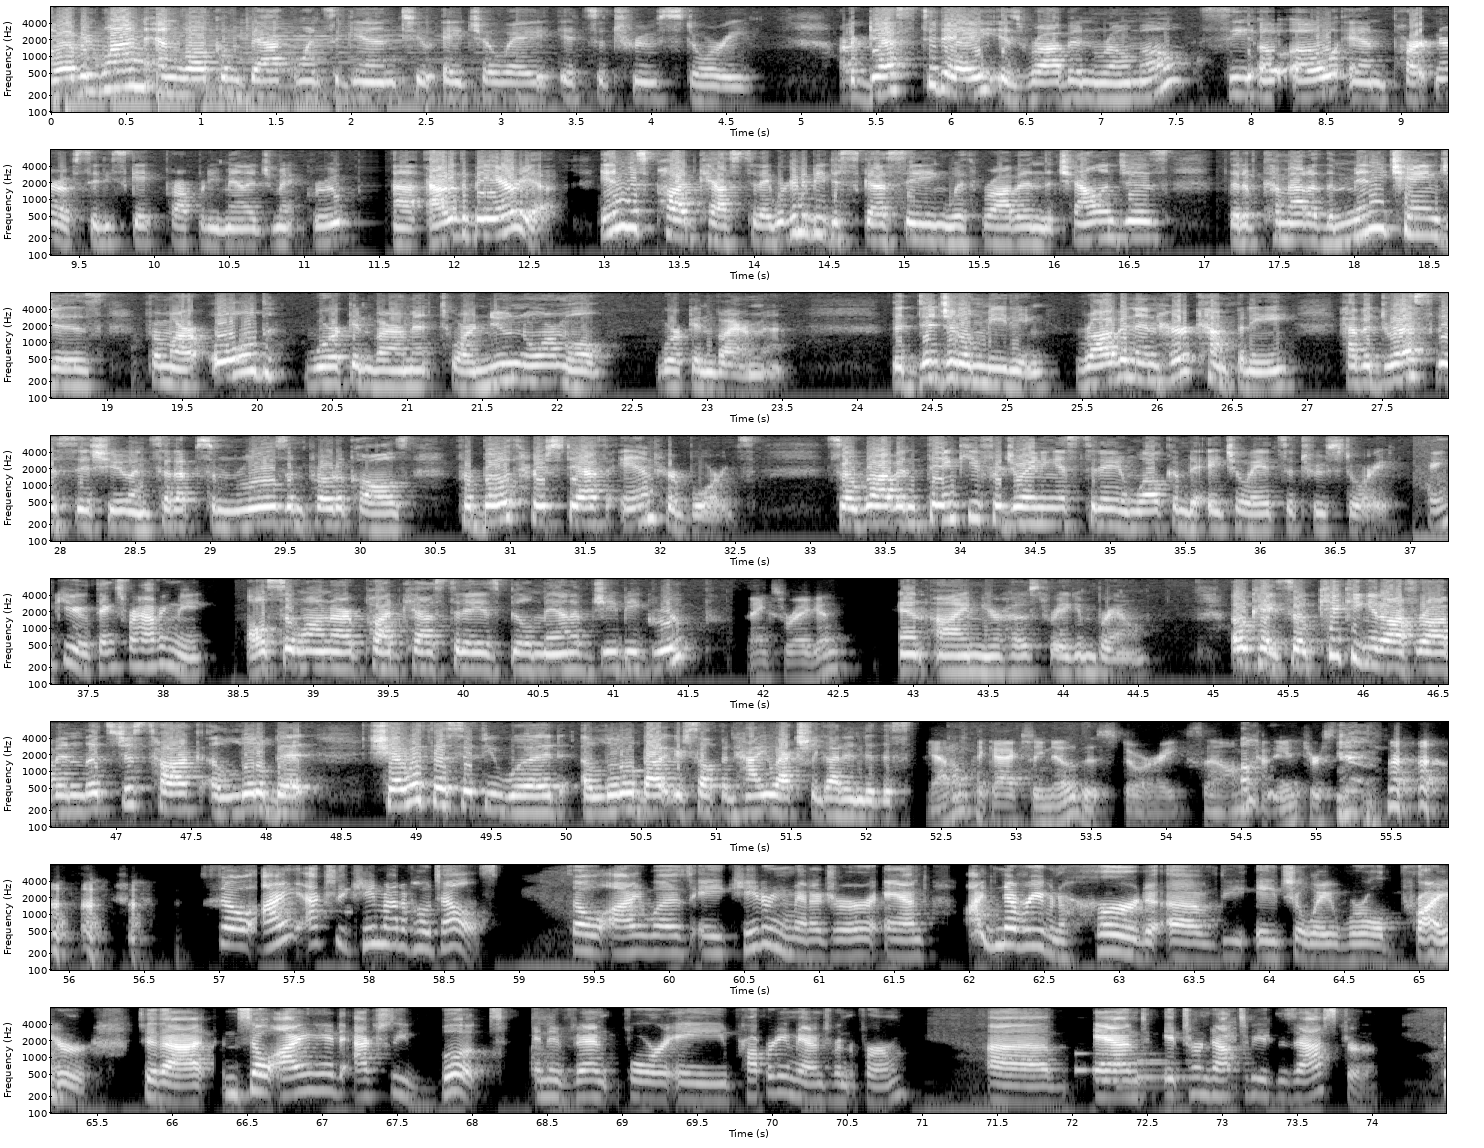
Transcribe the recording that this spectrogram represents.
Hello, everyone, and welcome back once again to HOA It's a True Story. Our guest today is Robin Romo, COO and partner of Cityscape Property Management Group uh, out of the Bay Area. In this podcast today, we're going to be discussing with Robin the challenges that have come out of the many changes from our old work environment to our new normal work environment the digital meeting. Robin and her company have addressed this issue and set up some rules and protocols for both her staff and her boards. So, Robin, thank you for joining us today and welcome to HOA It's a True Story. Thank you. Thanks for having me. Also on our podcast today is Bill Mann of GB Group. Thanks, Reagan. And I'm your host, Reagan Brown. Okay, so kicking it off, Robin, let's just talk a little bit Share with us, if you would, a little about yourself and how you actually got into this. Yeah, I don't think I actually know this story, so I'm kind of interested. so I actually came out of hotels. So I was a catering manager and I'd never even heard of the HOA world prior to that. And so I had actually booked an event for a property management firm. Uh, and it turned out to be a disaster.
